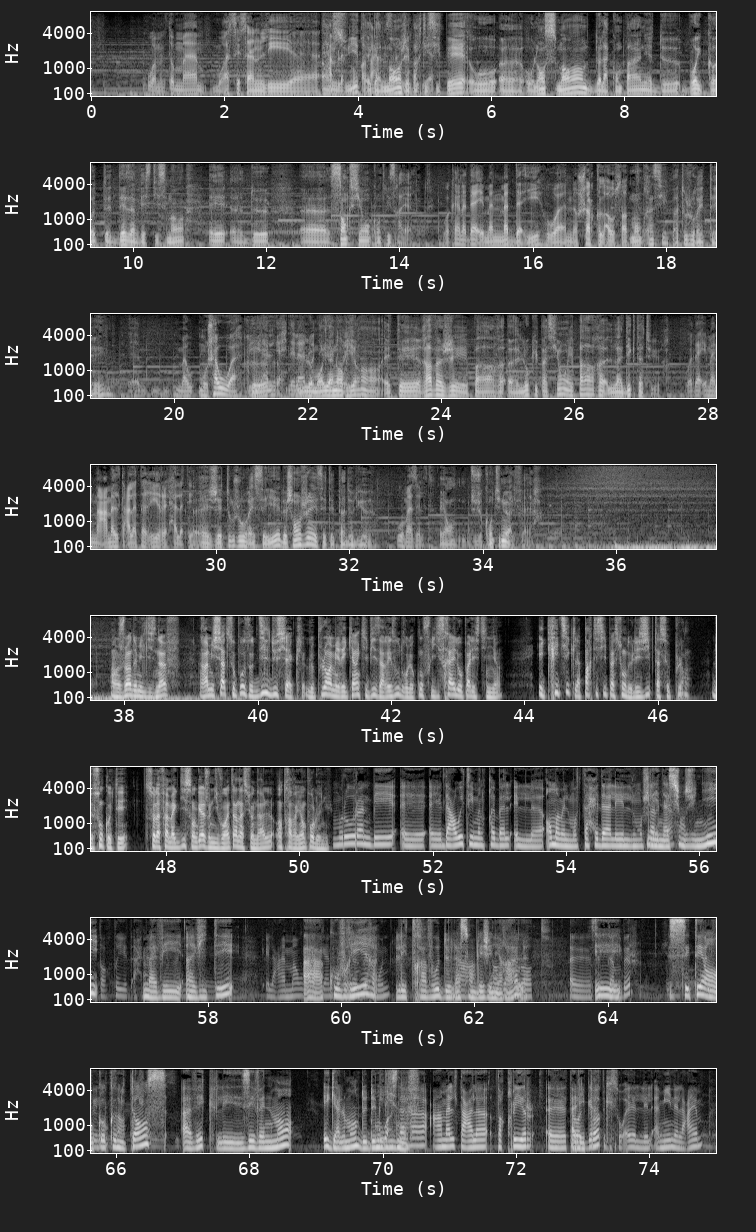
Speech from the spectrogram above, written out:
Ensuite, également, j'ai participé au, euh, au, lancement de la campagne de boycott des investissements et euh, de euh, sanctions contre Israël. Mon principe a toujours été que le Moyen-Orient était ravagé par l'occupation et par la dictature. J'ai toujours essayé de changer cet état de lieu. Et je continue à le faire. En juin 2019, Ramichat s'oppose au deal du siècle, le plan américain qui vise à résoudre le conflit israélo-palestinien, et critique la participation de l'Égypte à ce plan. De son côté, Solafa Magdi s'engage au niveau international en travaillant pour l'ONU. Les Nations Unies m'avaient invité à couvrir les travaux de l'Assemblée générale et c'était en concomitance avec les événements également de 2019. À l'époque,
